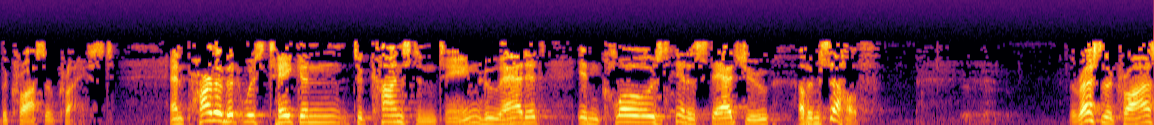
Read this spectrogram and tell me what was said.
the cross of Christ. And part of it was taken to Constantine, who had it enclosed in a statue of himself. The rest of the cross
